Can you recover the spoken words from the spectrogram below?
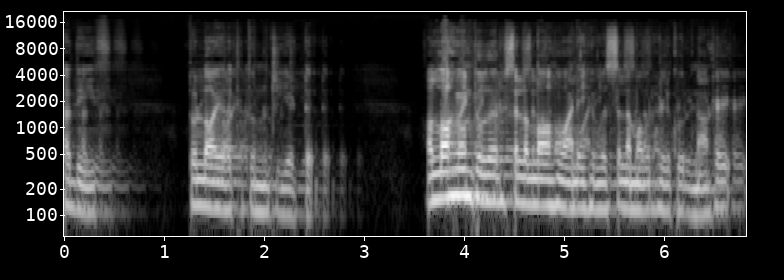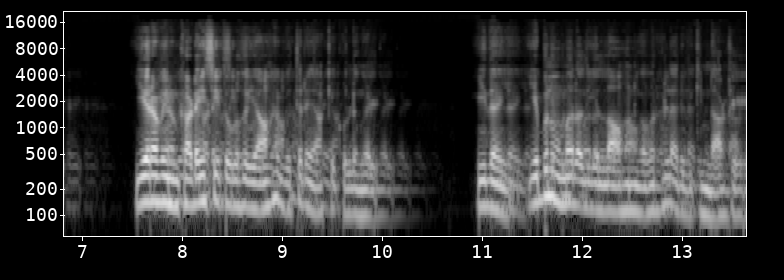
ஹதீஸ் தொள்ளாயிரத்தி தொன்னூற்றி எட்டு. அல்லாஹுவின் தூதர் செல்லல்லாஹு அலஹி வசல்லம் அவர்கள் கூறினார்கள் இரவின் கடைசி தொழுகையாக வித்திரையாக்கிக் கொள்ளுங்கள். இதை இபின் உமர் அதி அல்லாஹன் அவர்கள் அறிவிக்கின்றார்கள்.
